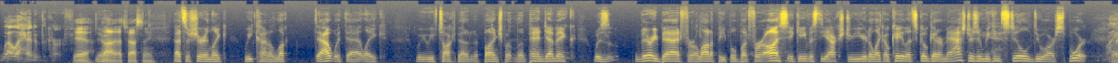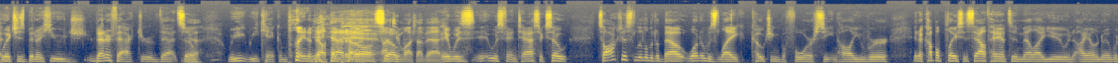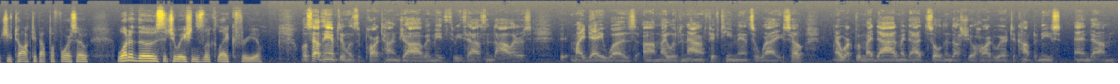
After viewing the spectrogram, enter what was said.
well ahead of the curve. yeah, Yeah. No, that's fascinating. That's for sure. And like we kind of lucked out with that. Like we we've talked about it a bunch, but the pandemic was very bad for a lot of people. But for us, it gave us the extra year to like, okay, let's go get our masters, and we can still do our sport, Right. which has been a huge benefactor of that. So Yeah. we we can't complain about Yeah, that at no, all. Not So too much. Not bad. it was it was fantastic. So talk to us a little bit about what it was like coaching before Seton Hall. You were in a couple places, Southampton, LIU, and Iona, which you talked about before. So what do those situations look like for you? Well, Southampton was a part-time job. I made three thousand dollars. My day was um, I lived an hour and fifteen minutes away, so I worked with my dad. My dad sold industrial hardware to companies, and um,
